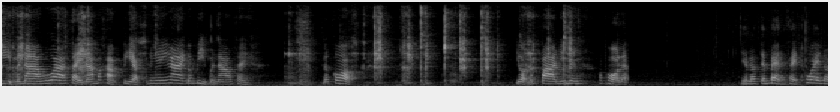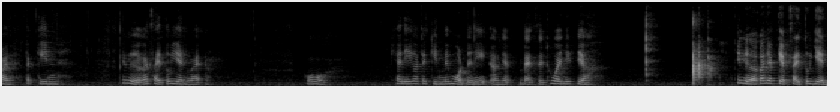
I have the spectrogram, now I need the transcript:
บีบมะนาวหรือว่าใส่น้ำมะขามเปียกง่าย ๆ ก็บีบมะนาวใส่ แล้วก็ หยอดน้ำปลานิดนึงก็พอแล้วเดี๋ยวเราจะแบ่งใส่ถ้วยหน่อยจะกินที่เหลือก็ใส่ตู้เย็นไว้ โอ้แค่นี้ก็จะกินไม่หมดนะนี่เอาเนี่ยแบ่งใส่ถ้วยนิดเดียว ที่เหลือก็จะเก็บใส่ตู้เย็น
